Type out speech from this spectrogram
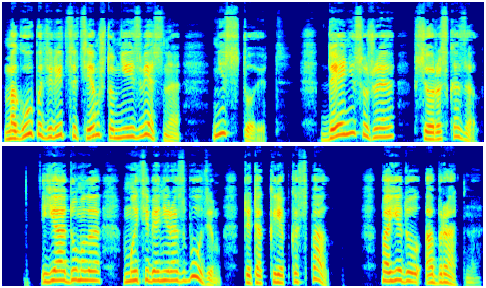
Могу поделиться тем, что мне известно. Не стоит. Деннис уже все рассказал. Я думала, мы тебя не разбудим, ты так крепко спал. Поеду обратно,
